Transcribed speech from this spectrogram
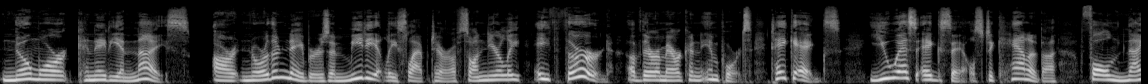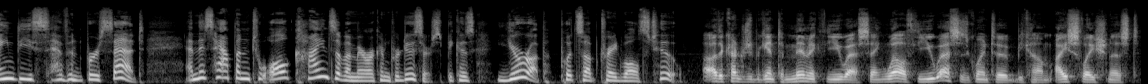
no more Canadian nice. Our northern neighbors immediately slapped tariffs on nearly a third of their American imports. Take eggs. U.S. egg sales to Canada fall 97%. And this happened to all kinds of American producers because Europe puts up trade walls too. Other countries began to mimic the U.S., saying, well, if the U.S. is going to become isolationist,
